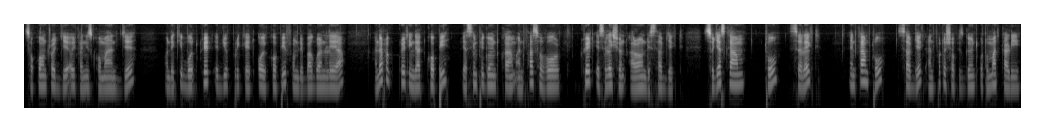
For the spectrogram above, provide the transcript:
So Ctrl J or you can use Command J on the keyboard, create a duplicate or a copy from the background layer. And after creating that copy, we are simply going to come and first of all, create a selection around the subject. So just come to select and come to subject and Photoshop is going to automatically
